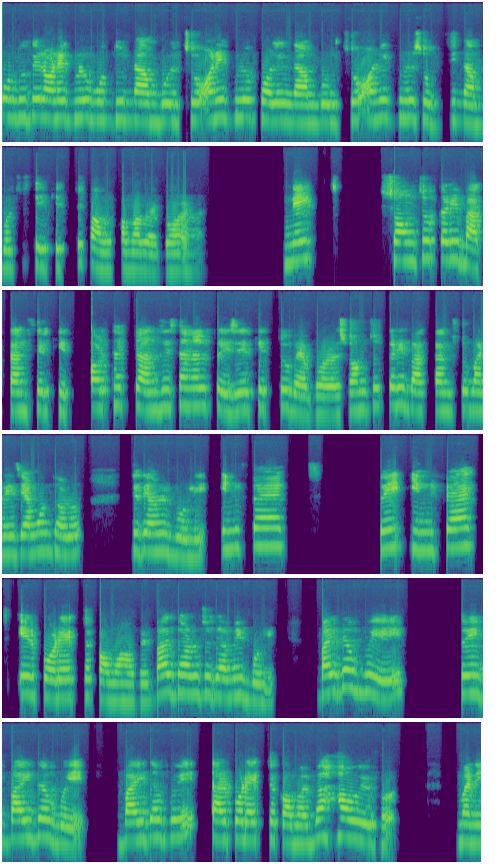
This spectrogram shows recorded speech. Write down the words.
বন্ধুদের অনেকগুলো বন্ধুর নাম বলছো, অনেকগুলো ফলের নাম বলছো, অনেকগুলো সবজির নাম বলছো, সেই ক্ষেত্রে কমা কমা ব্যবহার হয়। নেক্সট সংযোগকারী বাক্যাংশের ক্ষেত্রে অর্থাৎ ট্রানজিশনাল ফ্রেজের ক্ষেত্রেও ব্যবহার হয়। সংযোগকারী বাক্যাংশ মানে যেমন ধরো যদি আমি বলি ইনফ্যাক্ট তো এই ইনফ্যাক্ট এর পরে একটা কমা হবে। বা ধরো যদি আমি বলি বাই দ্য ওয়ে তো এই by the way by the way তারপরে একটা কমা বা হাউ এভার মানে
